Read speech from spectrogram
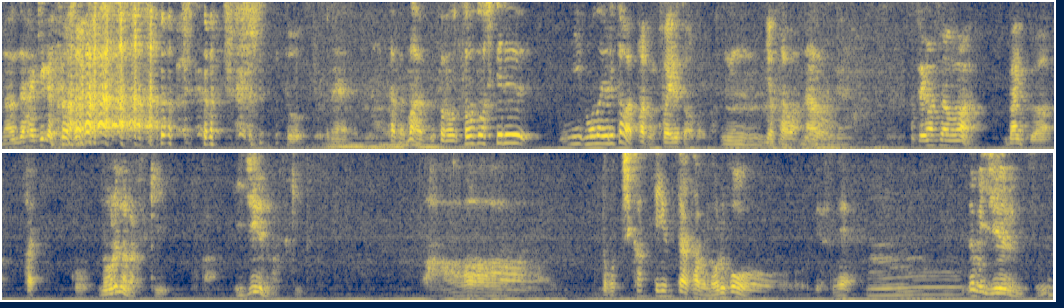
なんで吐きがするそうっすよね。多分まあ、その想像してるものよりかは多分超えるとは思います。うん。良さは。なるほどね。長谷川さんはバイクははい。こう乗るのが好きとかいじるのが好きとああ、どっちかって言ったら多分乗る方ですね。かうんでもいじれるんですよね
